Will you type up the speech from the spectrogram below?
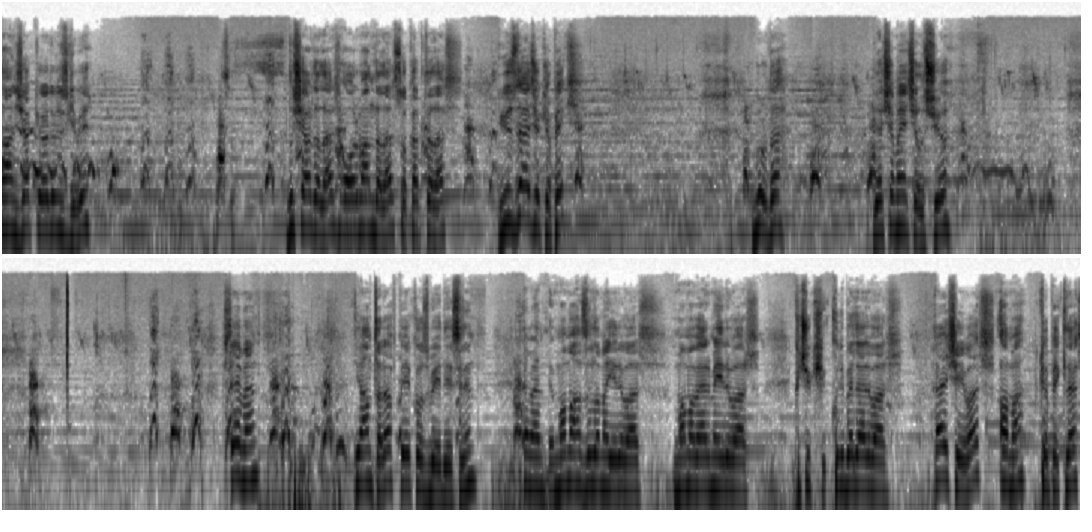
Ancak gördüğünüz gibi dışarıdalar, ormandalar, sokaktalar. Yüzlerce köpek burada yaşamaya çalışıyor. İşte hemen yan taraf Beykoz Belediyesi'nin hemen mama hazırlama yeri var, mama verme yeri var, küçük kulübeler var, her şey var ama köpekler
